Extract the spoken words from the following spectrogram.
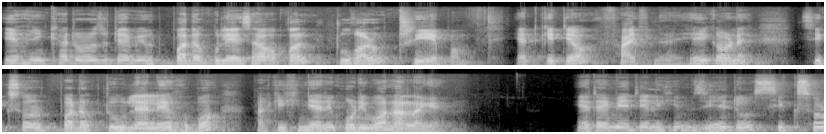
সেই সংখ্যাটোৰ যদি আমি উৎপাদক উলিয়াই চাওঁ অকল টু আৰু থ্ৰীয়ে পাম। ইয়াত কেতিয়াও ফাইভ নাই। সেইকাৰণে ছিক্সৰ উৎপাদকটো উলিয়ালেই হ'ব বাকীখিনি আৰু কৰিব নালাগে। ইয়াতে আমি এতিয়া লিখিম যিহেতু ছিক্সৰ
